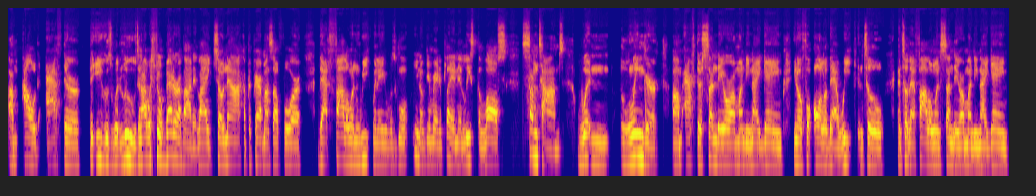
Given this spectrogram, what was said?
um out after the Eagles would lose, and I would feel better about it. Like so now I could prepare myself for that following week when they was going, you know, getting ready to play, and at least the loss sometimes wouldn't linger um, after Sunday or a Monday night game, you know, for all of that week until until that following Sunday or Monday night game.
